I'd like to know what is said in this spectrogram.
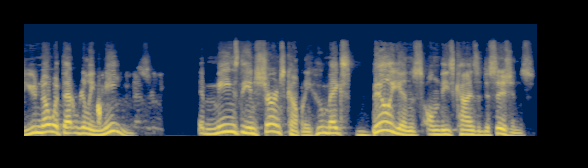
Do you know what that really means? It means the insurance company who makes billions on these kinds of decisions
